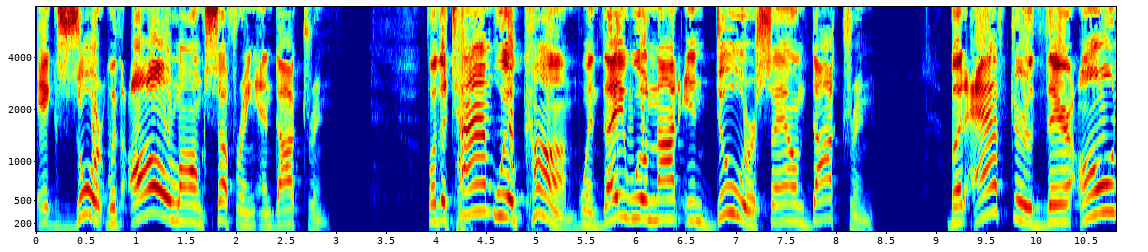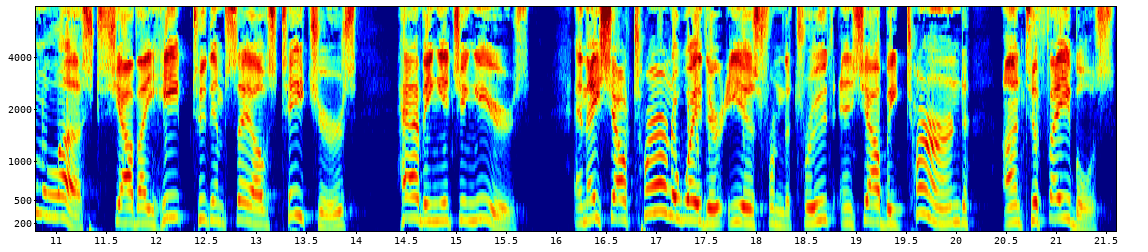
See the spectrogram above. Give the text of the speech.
exhort with all long suffering and doctrine. For the time will come when they will not endure sound doctrine, but after their own lust shall they heap to themselves teachers having itching ears. And they shall turn away their ears from the truth and shall be turned unto fables.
